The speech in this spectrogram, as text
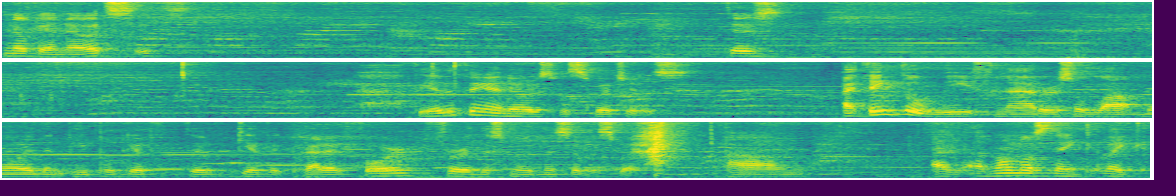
please. Okay, no, it's it's there's the other thing I noticed with switches I think the leaf matters a lot more than people give give it credit for for the smoothness of the switch. Um, I, I almost think like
